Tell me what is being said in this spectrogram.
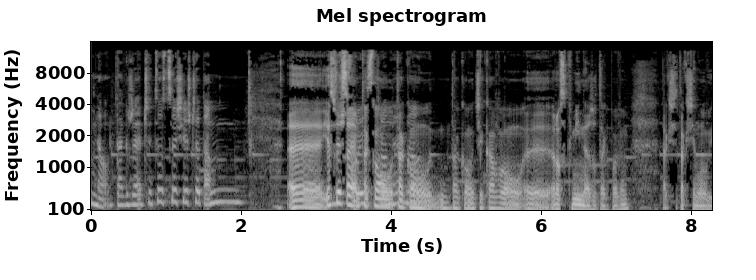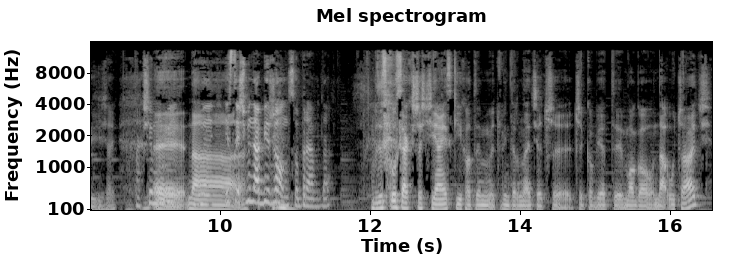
No, także czy to coś jeszcze tam... E, ja słyszałem swojej taką, strony, taką, taką ciekawą e, rozkminę, że tak powiem. Tak się, tak się mówi dzisiaj. Tak się E, mówi. na- My jesteśmy na bieżąco, prawda? W dyskusjach chrześcijańskich o tym w internecie, czy, czy kobiety mogą nauczać.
